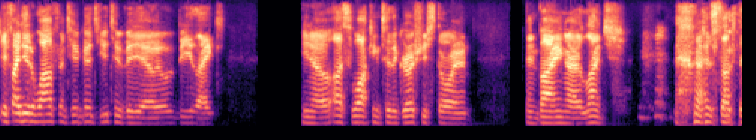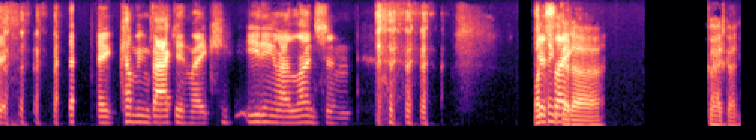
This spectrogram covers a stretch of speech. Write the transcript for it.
if I did a Wild Frontier Goods YouTube video, it would be like, you know, us walking to the grocery store and and buying our lunch or something, like coming back and like eating our lunch and One Just thing like- that uh, go ahead, go ahead.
